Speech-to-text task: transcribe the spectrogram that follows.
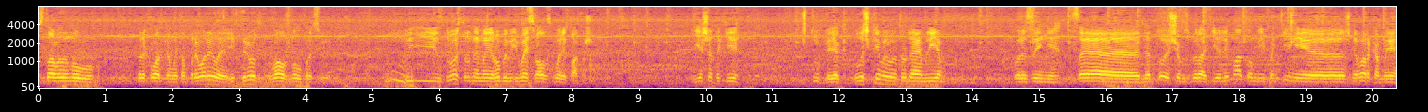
вставили нову, перехватками там приварили і вперед вал знову працює. Ну і з другої сторони ми робимо і весь вал зборі також. Є ще такі штуки, як кулачки ми виготовляємо лієм по резині. Це для того, щоб збирати і олімаком, і фантіні, е, жниварками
